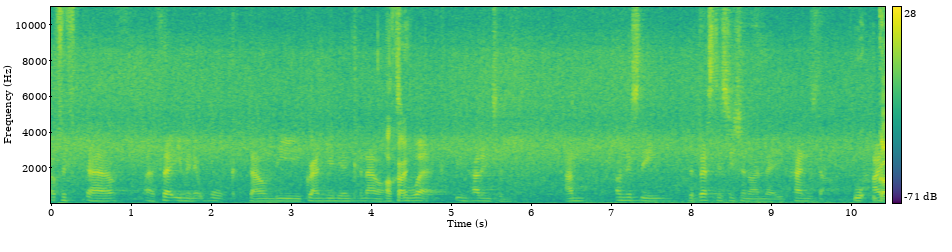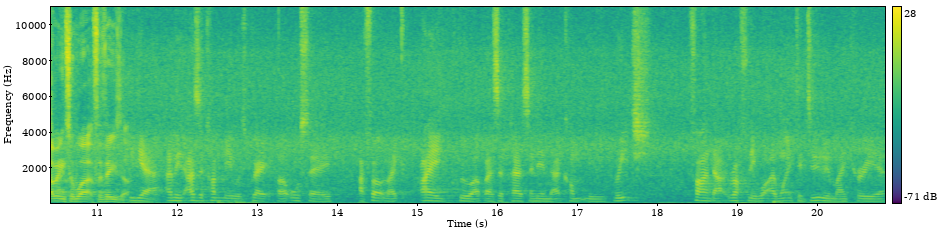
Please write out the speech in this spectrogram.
a, uh, a thirty-minute walk down the Grand Union Canal Okay. to work in Paddington. And honestly, the best decision I made, hands down. I- going to work for Visa. Yeah, I mean, as a company, it was great, but also I felt like I grew up as a person in that company, reached, found out roughly what I wanted to do in my career,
